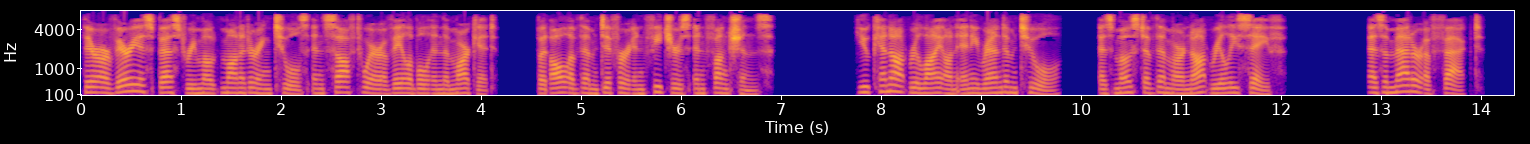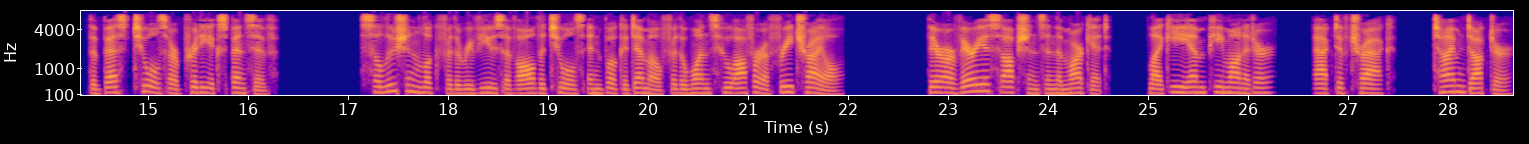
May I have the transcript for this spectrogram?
There are various best remote monitoring tools and software available in the market, but all of them differ in features and functions. You cannot rely on any random tool, as most of them are not really safe. As a matter of fact, the best tools are pretty expensive. Solution Look for the reviews of all the tools and book a demo for the ones who offer a free trial. There are various options in the market, like EMP Monitor, ActivTrak, Time Doctor,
